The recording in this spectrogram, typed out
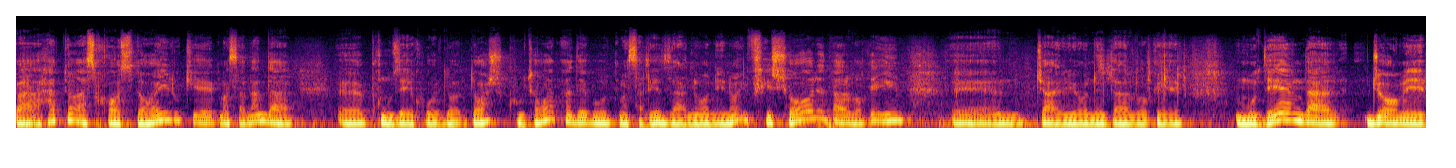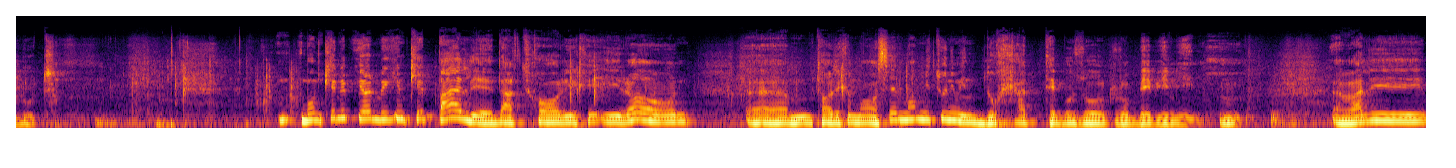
و حتی از خواسته هایی رو که مثلا در 15 خورداد داشت کوتاه آمده بود. مسئله زنان اینا فشار در واقع این جریان در واقع مدرن در جامعه بود. ممکنه بیان بگیم که بله در تاریخ ایران تاریخ معاصر ما می‌تونیم این دو خط بزرگ رو ببینیم. ولی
